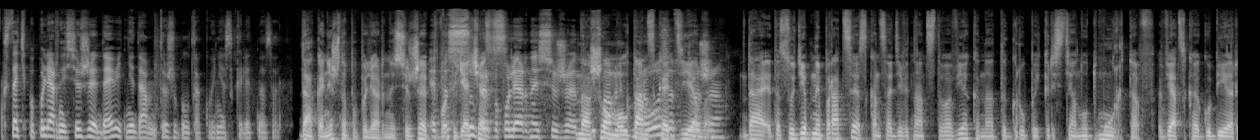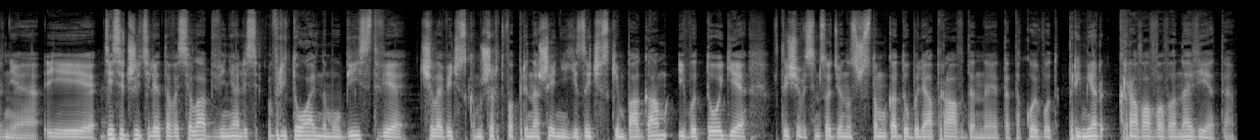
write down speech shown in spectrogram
Кстати, популярный сюжет, да, ведь недавно тоже был такой несколько лет назад. Да, конечно, популярный сюжет. Это вот супер я сейчас популярный сюжет. Нашел мултанское дело. Тоже. Да, это судебный процесс конца 19 века над группой крестьян Удмуртов, Вятская губерния. И 10 жителей этого села обвинялись в ритуальном убийстве, человеческом жертвоприношении языческим богам, и в итоге в 1896 году были оправданы. Это такой вот пример кровавого навета.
